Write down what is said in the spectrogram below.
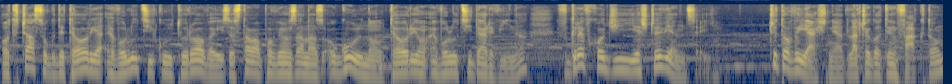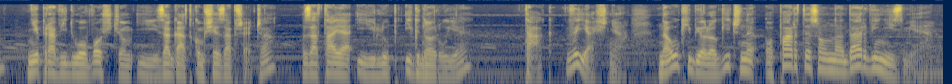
Od czasu, gdy teoria ewolucji kulturowej została powiązana z ogólną teorią ewolucji Darwina, w grę wchodzi jeszcze więcej. Czy to wyjaśnia, dlaczego tym faktom, nieprawidłowościom i zagadkom się zaprzecza, zataja i lub ignoruje? Tak, wyjaśnia. Nauki biologiczne oparte są na darwinizmie.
